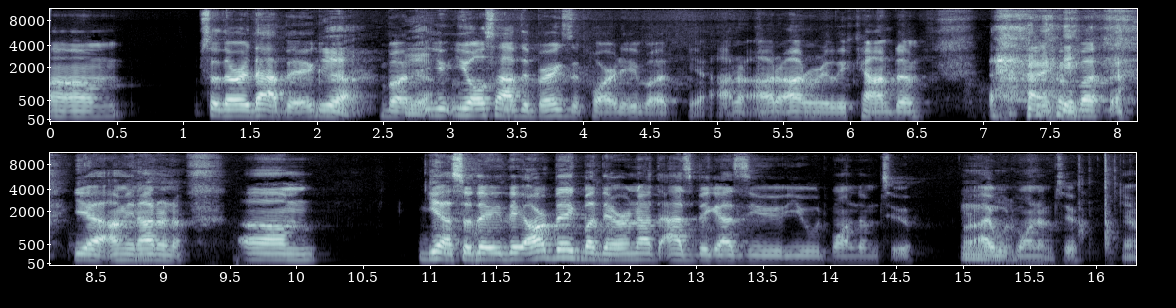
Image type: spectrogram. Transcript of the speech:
Um, so they're that big. yeah, But yeah. you, you also have the Brexit Party, but yeah, I don't I don't, I don't really count them. but yeah, I mean I don't know. Um, yeah, so they they are big, but they are not as big as you you would want them to, or I Mm. would want them to. Yeah.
